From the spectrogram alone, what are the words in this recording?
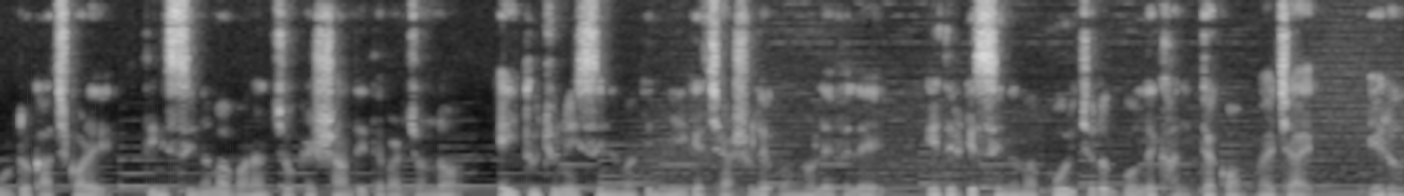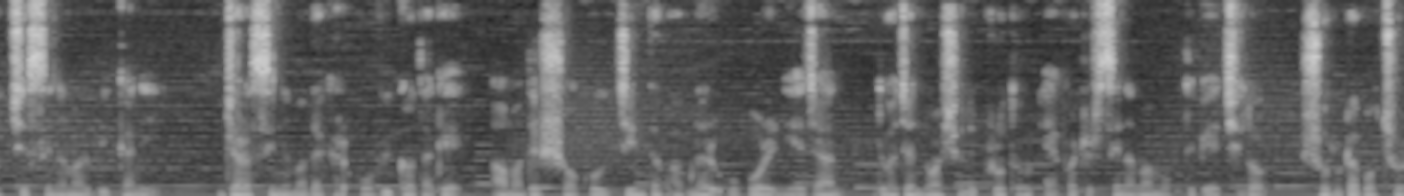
উল্টো কাজ করে, তিনি সিনেমা বানান চোখের শান্তি দেবার জন্য। এই দুজনেই সিনেমাকে নিয়ে গেছে আসলে অন্য লেভেলে। এদেরকে সিনেমা পরিচালক বললে খানিকটা কম হয়ে যায়। এরা হচ্ছে সিনেমার বিজ্ঞানী। যারা সিনেমা দেখার অভিজ্ঞতাকে আমাদের সকল চিন্তা ভাবনার উপরে নিয়ে যান। দু হাজার নয় সালে প্রথম অ্যাভার্টার সিনেমা মুক্তি পেয়েছিল। ষোলোটা বছর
